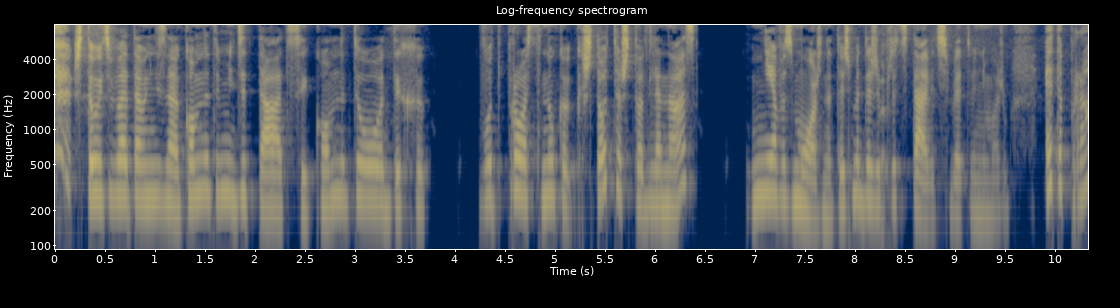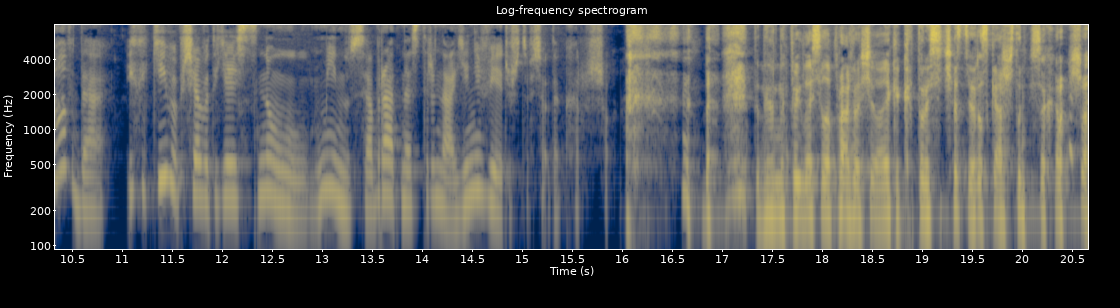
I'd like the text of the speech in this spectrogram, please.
что у тебя там, не знаю, комната медитации, комната отдыха, вот просто, ну, как что-то, что для нас невозможно. То есть мы даже да. представить себе этого не можем. Это правда? И какие вообще вот есть, ну, минусы, обратная сторона? Я не верю, что все так хорошо. Ты, наверное, пригласила правильного человека, который сейчас тебе расскажет, что не все хорошо.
